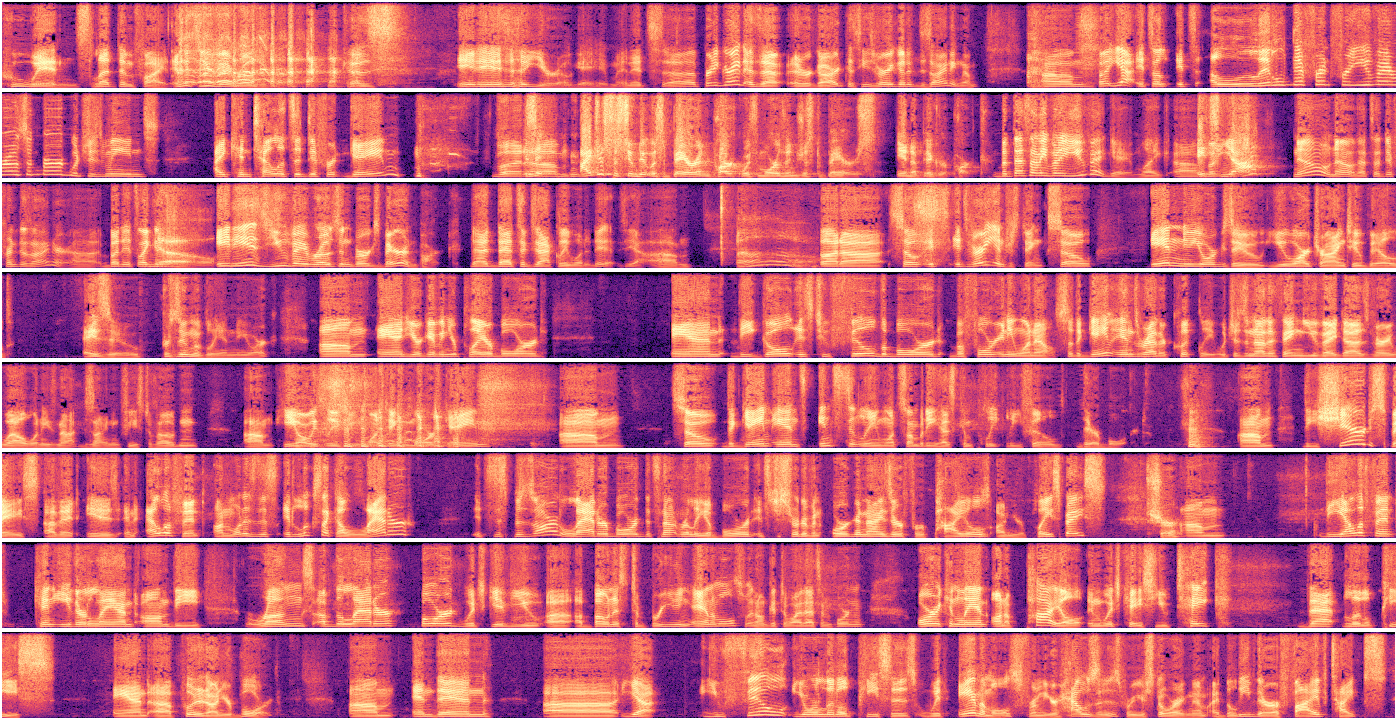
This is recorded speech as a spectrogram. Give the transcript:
Who wins? Let them fight, and it's Uwe Rosenberg because it is a Euro game, and it's uh, pretty great as that regard because he's very good at designing them. Um, but yeah, it's a it's a little different for Uwe Rosenberg, which is means I can tell it's a different game. but it, um, I just assumed it was Barenpark with more than just bears in a bigger park. but that's not even a Uwe game. Like uh, It's but yeah, not? No, no, that's a different designer. Uh, but it's like no. it is Uwe Rosenberg's Barenpark. That that's exactly what it is. Yeah. Um, oh. but uh, so it's it's very interesting. So in New York Zoo, you are trying to build a zoo, presumably in New York, um, and you're given your player board, and the goal is to fill the board before anyone else. So the game ends rather quickly, which is another thing Uwe does very well when he's not designing Feast of Odin. Um, he always leaves you wanting more game. Um, so the game ends instantly once somebody has completely filled their board. Um, the shared space of it is an elephant on what is this? It looks like a ladder. It's this bizarre ladder board that's not really a board. It's just sort of an organizer for piles on your play space. Sure. Um, the elephant can either land on the rungs of the ladder board, which give you uh, a bonus to breeding animals, and I'll get to why that's important, or it can land on a pile, in which case you take that little piece and uh, put it on your board. Um, and then, uh, yeah, you fill your little pieces with animals from your houses where you're storing them. I believe there are five types.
